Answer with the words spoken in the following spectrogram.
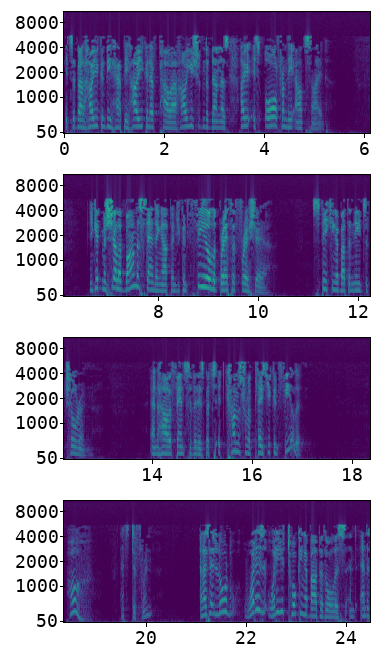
It's about how you can be happy, how you can have power, how you shouldn't have done this. You, it's all from the outside. You get Michelle Obama standing up, and you can feel the breath of fresh air, speaking about the needs of children and how offensive it is. But it comes from a place you can feel it. Oh, that's different. And I said, Lord, what is what are you talking about with all this? And and it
